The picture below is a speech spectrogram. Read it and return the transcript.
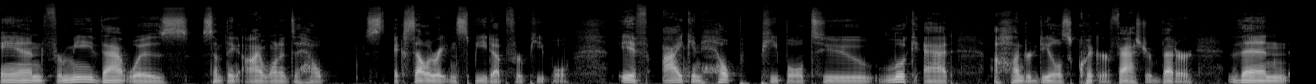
And for me, that was something I wanted to help accelerate and speed up for people. If I can help people to look at 100 deals quicker, faster, better, then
